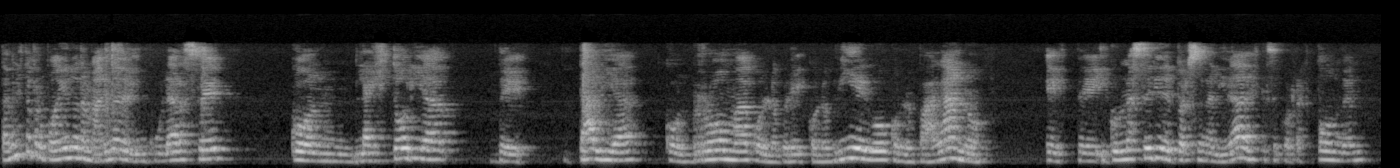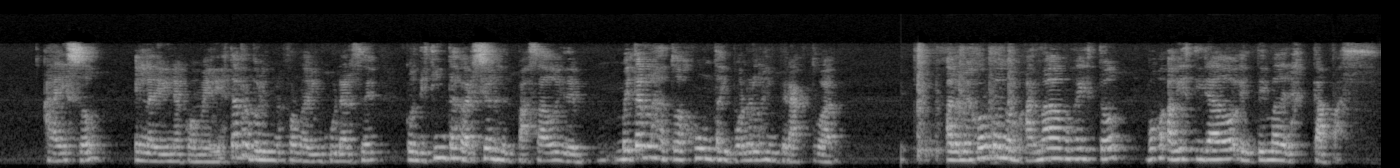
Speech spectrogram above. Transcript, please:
también está proponiendo una manera de vincularse con la historia de Italia, con Roma, con lo, con lo griego, con lo pagano, este, y con una serie de personalidades que se corresponden a eso en la Divina Comedia. Está proponiendo una forma de vincularse con distintas versiones del pasado y de meterlas a todas juntas y ponerlas a interactuar. A lo mejor cuando armábamos esto, vos habías tirado el tema de las capas,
